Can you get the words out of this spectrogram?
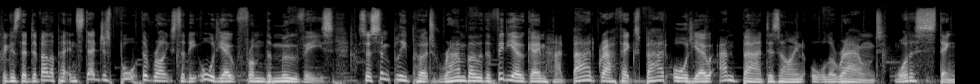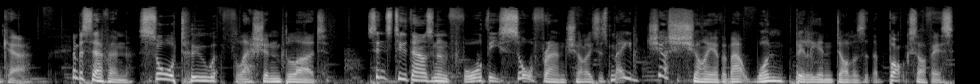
because the developer instead just bought the rights to the audio from the movies. So, simply put, Rambo the video game had bad graphics, bad audio, and bad design all around. What a stinker. Number 7 Saw 2 Flesh and Blood. Since 2004, the Saw franchise has made just shy of about $1 billion at the box office,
